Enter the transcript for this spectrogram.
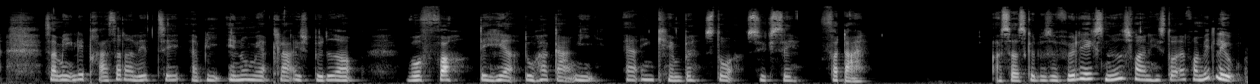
som egentlig presser dig lidt til at blive endnu mere klar i spyttet om, hvorfor det her, du har gang i, er en kæmpe stor succes for dig. Og så skal du selvfølgelig ikke snydes for en historie fra mit liv.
